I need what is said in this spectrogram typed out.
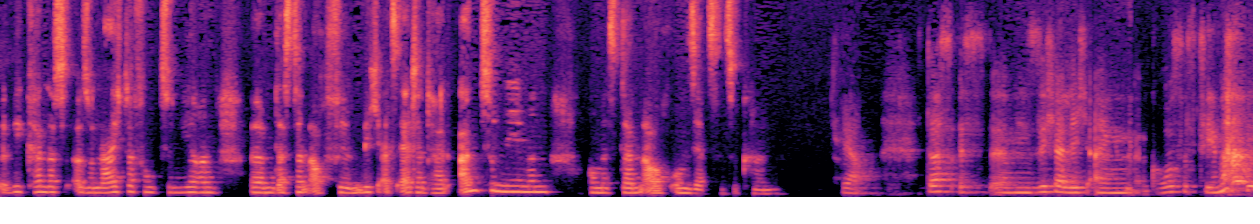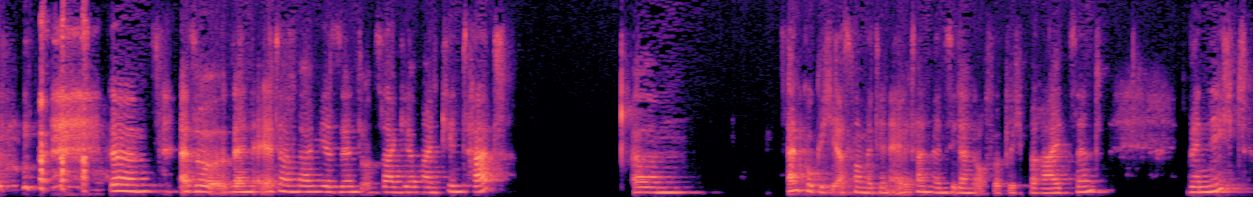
wie kann das also leichter funktionieren, ähm, das dann auch für mich als Elternteil anzunehmen um es dann auch umsetzen zu können. Ja, das ist ähm, sicherlich ein großes Thema. ähm, also wenn Eltern bei mir sind und sagen, ja, mein Kind hat, ähm, dann gucke ich erstmal mit den Eltern, wenn sie dann auch wirklich bereit sind. Wenn nicht,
